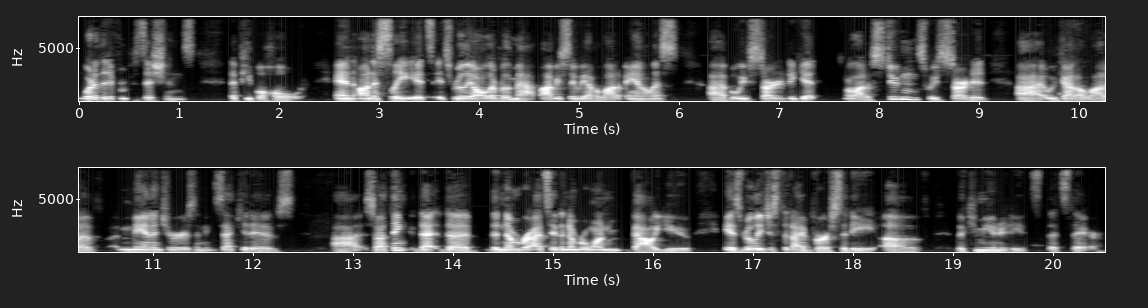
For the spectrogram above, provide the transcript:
what are the different positions that people hold and honestly it's it's really all over the map obviously we have a lot of analysts uh, but we've started to get a lot of students we've started uh, we've got a lot of managers and executives. Uh, so I think that the the number I'd say the number one value is really just the diversity of the community that's there.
